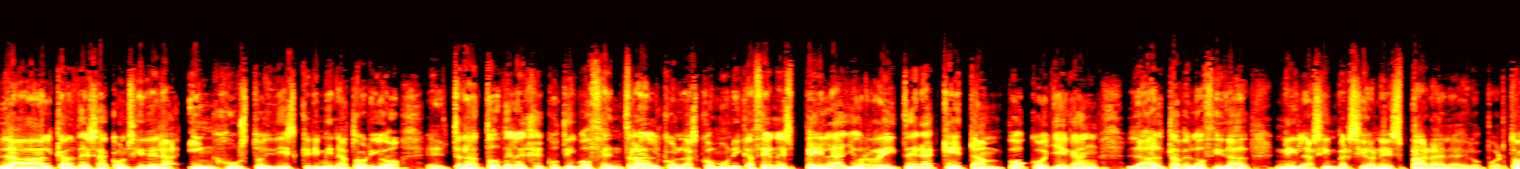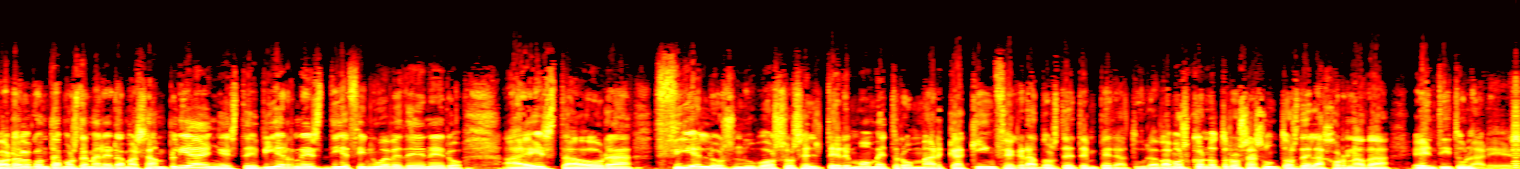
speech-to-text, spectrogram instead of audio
La alcaldesa considera injusto y discriminatorio el trato del Ejecutivo Central con las comunicaciones. Pelayo reitera que tampoco llegan la alta velocidad ni las inversiones para el aeropuerto. Ahora lo contamos de manera más amplia en este viernes 19 de enero. A esta hora, cielos nubosos el termómetro marca 15 grados de temperatura. Vamos con otros asuntos de la jornada en titulares.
